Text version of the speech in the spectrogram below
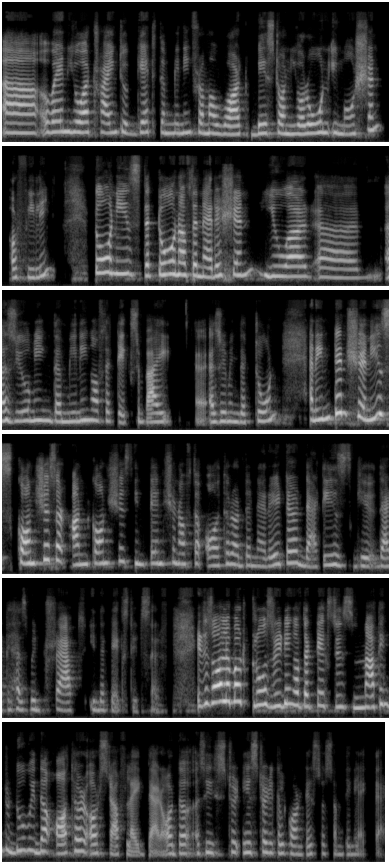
uh, when you are trying to get the meaning from a work based on your own emotion or feeling. Tone is the tone of the narration. You are uh, assuming the meaning of the text by assuming the tone. And intention is conscious or unconscious intention of the author or the narrator that is that has been trapped in the text itself. It is all about close reading of the text. Is nothing to do with the author or stuff like that or the histor historical context or something like that.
